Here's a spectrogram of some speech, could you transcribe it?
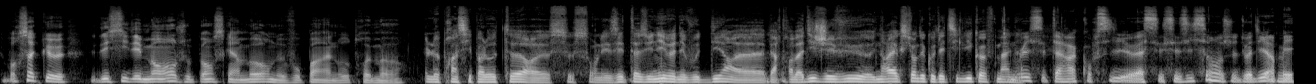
C'est pour ça que, décidément, je pense qu'un mort ne vaut pas un autre mort. Le principal auteur, euh, ce sont les États-Unis. Venez-vous de dire, euh, Bertrand Badi, j'ai vu euh, une réaction de côté de Sylvie Kaufmann. Oui, c'est un raccourci assez saisissant, je dois dire. Mais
